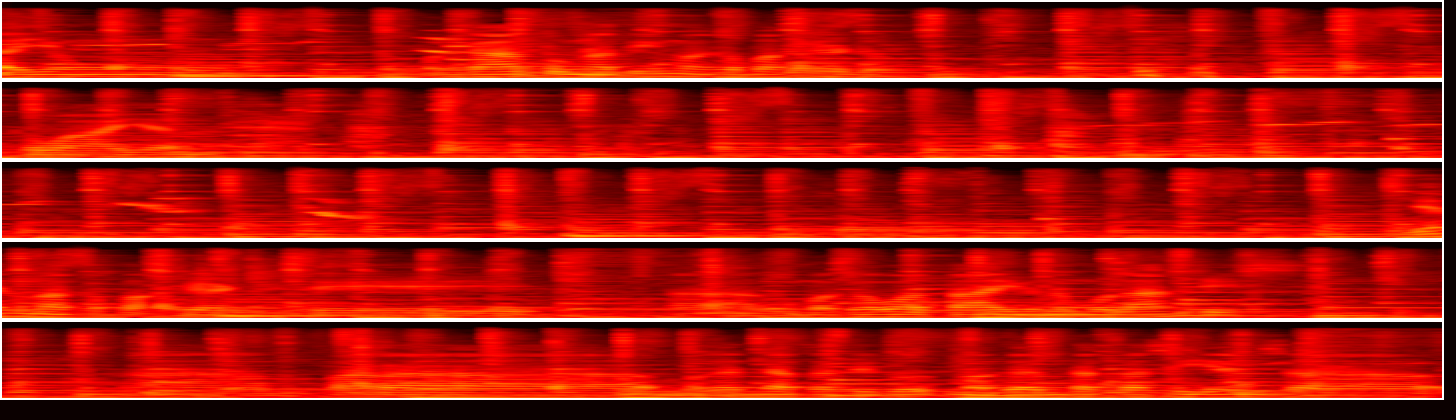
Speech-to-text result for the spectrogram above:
Yung pagkatong natin mga kabakyard. Kawayan. So, yan mga kabakyard kasi ah, gumagawa tayo ng molasses um, para maganda kasi, maganda kasi yan sa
